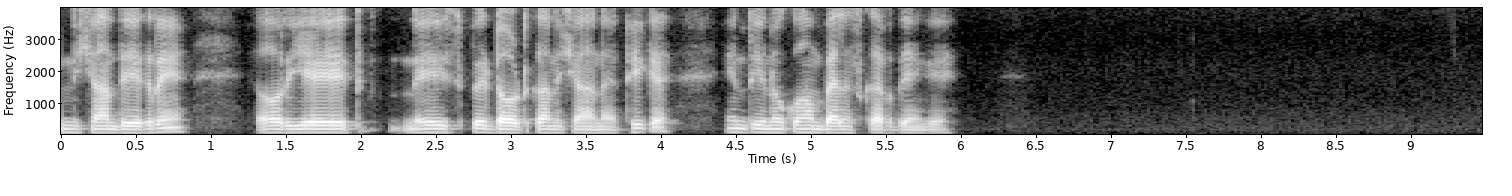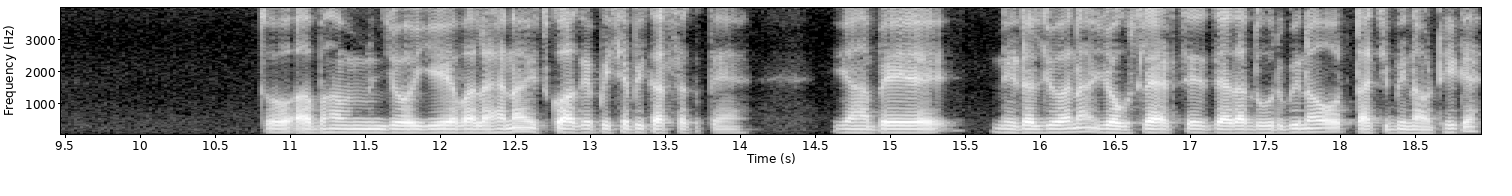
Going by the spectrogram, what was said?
निशान देख रहे हैं और ये इस पे डॉट का निशान है, ठीक है? इन तीनों को हम बैलेंस कर देंगे। तो अब हम जो ये वाला है ना, इसको आगे पीछे भी कर सकते हैं। यहाँ पे नीडल जो है ना योग स्लाइड से ज़्यादा दूर भी ना हो और टच भी ना हो, ठीक है?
